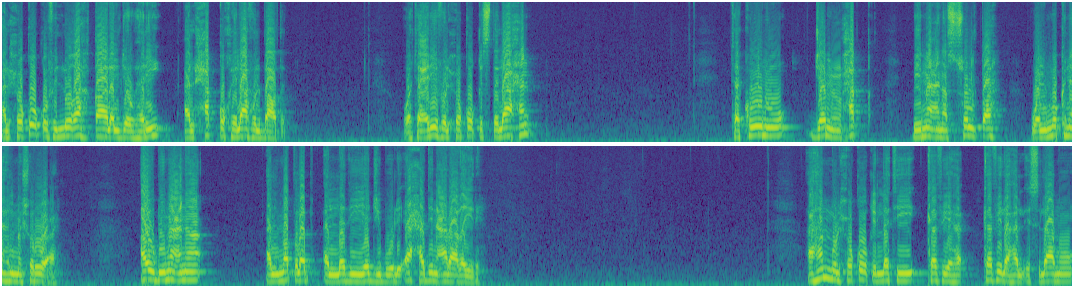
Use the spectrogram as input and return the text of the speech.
الحقوق في اللغة قال الجوهري الحق خلاف الباطل. وتعريف الحقوق اصطلاحا تكون جمع حق بمعنى السلطة والمكنة المشروعة أو بمعنى المطلب الذي يجب لأحد على غيره. أهم الحقوق التي كفلها الإسلام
